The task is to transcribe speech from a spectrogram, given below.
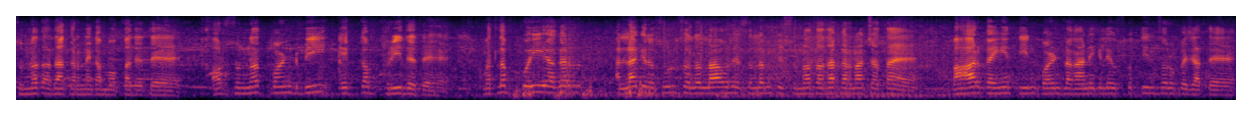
सुन्नत अदा करने का मौका देते हैं और सुन्नत पॉइंट भी एक कप फ्री देते हैं। मतलब कोई अगर अल्लाह के रसूल सल्लल्लाहु अलैहि वसल्लम की सुन्नत अदा करना चाहता है, बाहर कहीं तीन पॉइंट लगाने के लिए उसको तीन सौ रुपये जाते हैं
